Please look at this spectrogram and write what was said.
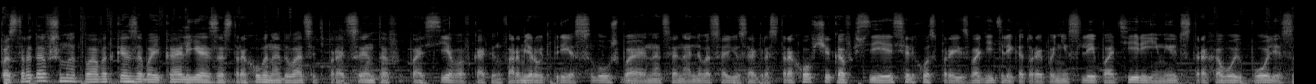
Пострадавшим от паводка Забайкалья застраховано 20% посевов, как информирует пресс-служба Национального союза агростраховщиков. Все сельхозпроизводители, которые понесли потери, имеют страховой полис,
